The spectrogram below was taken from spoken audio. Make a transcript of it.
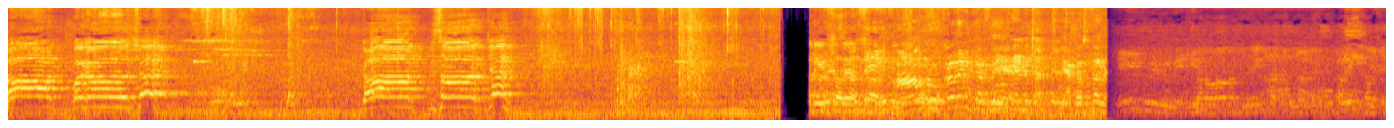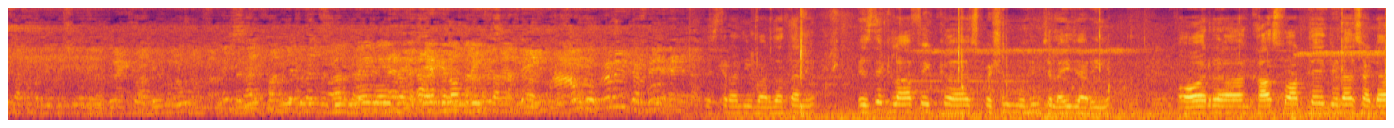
Guard Bagal Church. Guard Visarjan. ਆਮ ਲੋਕਾਂ ਦੇ ਵੀ ਕਰਦੇ ਆ ਪਾਕਿਸਤਾਨ ਇਸ ਤਰ੍ਹਾਂ ਦੀ ਵਾਰਦਾਤਾਂ ਨੇ ਇਸ ਦੇ ਖਿਲਾਫ ਇੱਕ ਸਪੈਸ਼ਲ ਮੁਹਿੰਮ ਚਲਾਈ ਜਾ ਰਹੀ ਹੈ ਔਰ ਖਾਸ ਤੌਰ ਤੇ ਜਿਹੜਾ ਸਾਡਾ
